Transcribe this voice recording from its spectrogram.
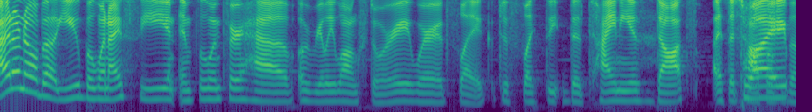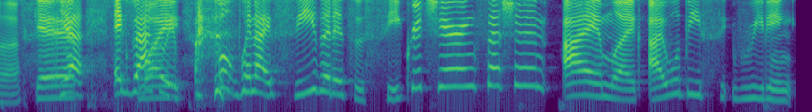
I don't know about you, but when I see an influencer have a really long story where it's like just like the, the tiniest dots at the Swipe, top of the skip, yeah exactly. but when I see that it's a secret sharing session, I am like I will be reading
